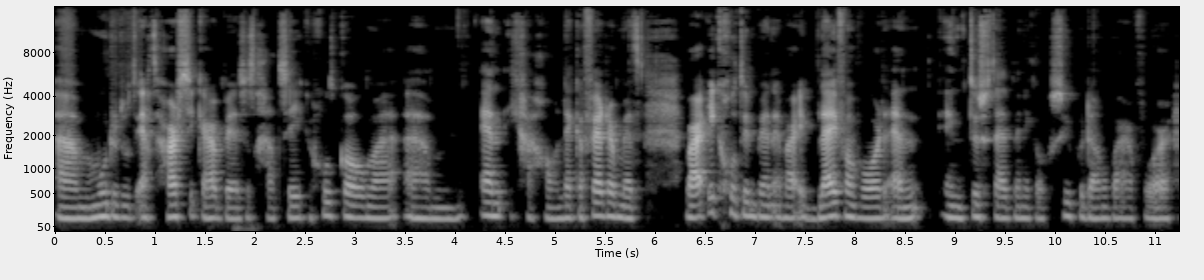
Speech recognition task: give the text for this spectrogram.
mijn moeder doet echt hartstikke haar best. Het gaat zeker goed komen. Um, en ik ga gewoon lekker verder met waar ik goed in ben en waar ik blij van word. En in de tussentijd ben ik ook super dankbaar voor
